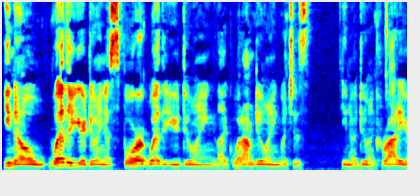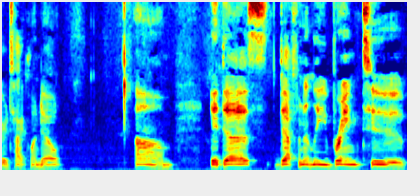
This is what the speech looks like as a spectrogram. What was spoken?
you know, whether you're doing a sport, whether you're doing like what I'm doing, which is, you know, doing karate or taekwondo, um, it does definitely bring to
